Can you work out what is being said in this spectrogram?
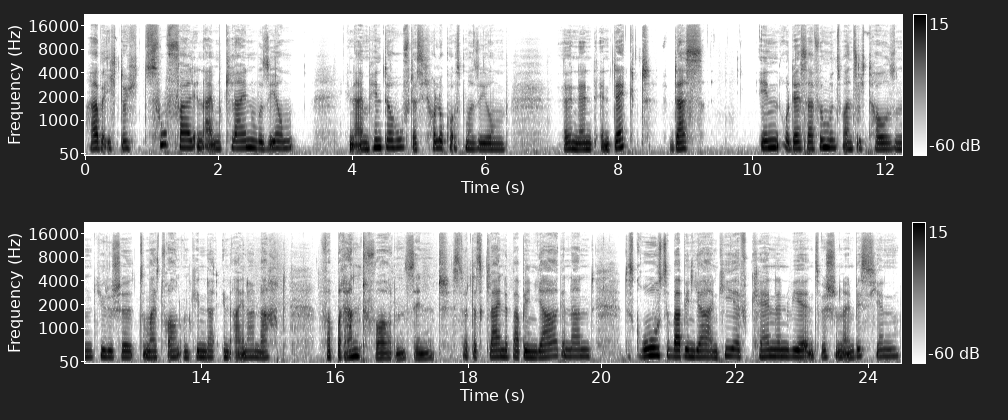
habe ich durch Zufall in einem kleinen Museum in einem Hinterhof, das sich Holocaust-Museum äh, nennt, entdeckt, dass in Odessa 25.000 jüdische, zumeist Frauen und Kinder, in einer Nacht verbrannt worden sind. Es wird das kleine Babin genannt. Das große Babin in Kiew kennen wir inzwischen ein bisschen.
